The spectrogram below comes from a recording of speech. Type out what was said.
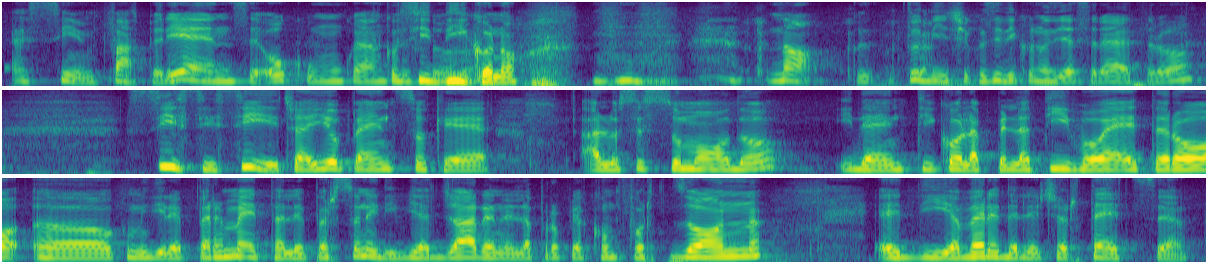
eh sì, infatti, esperienze o comunque anche così solo- dicono. No, tu dici così dicono di essere etero? Sì, sì, sì, cioè io penso che allo stesso modo, identico, l'appellativo etero, eh, come dire, permetta alle persone di viaggiare nella propria comfort zone e di avere delle certezze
